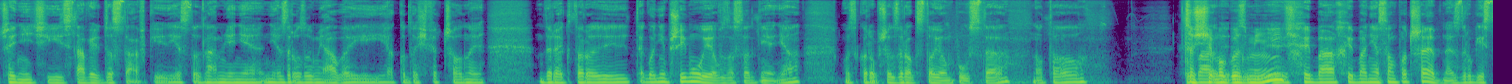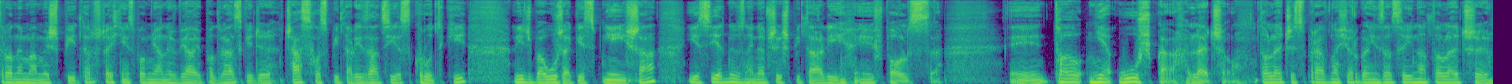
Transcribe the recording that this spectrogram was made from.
czynić i stawiać dostawki. Jest to dla mnie nie, niezrozumiałe i jako doświadczony dyrektor tego nie przyjmuję uzasadnienia, bo skoro przez rok stoją puste, no to Coś się mogło zmienić? Chyba, chyba nie są potrzebne. Z drugiej strony mamy szpital, wcześniej wspomniany w Białej Podlaskiej, gdzie czas hospitalizacji jest krótki, liczba łóżek jest mniejsza, jest jednym z najlepszych szpitali y, w Polsce. Y, To nie łóżka leczą, to leczy sprawność organizacyjna, to leczy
